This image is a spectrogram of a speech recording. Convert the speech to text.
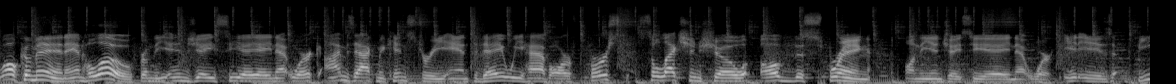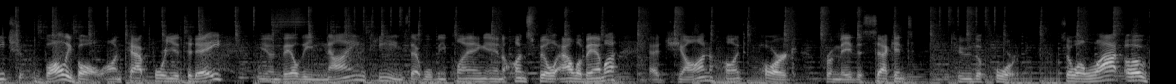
Welcome in and hello from the NJCAA Network. I'm Zach McKinstry, and today we have our first selection show of the spring on the NJCAA Network. It is beach volleyball on tap for you today. We unveil the nine teams that will be playing in Huntsville, Alabama at John Hunt Park from May the 2nd to the 4th. So, a lot of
